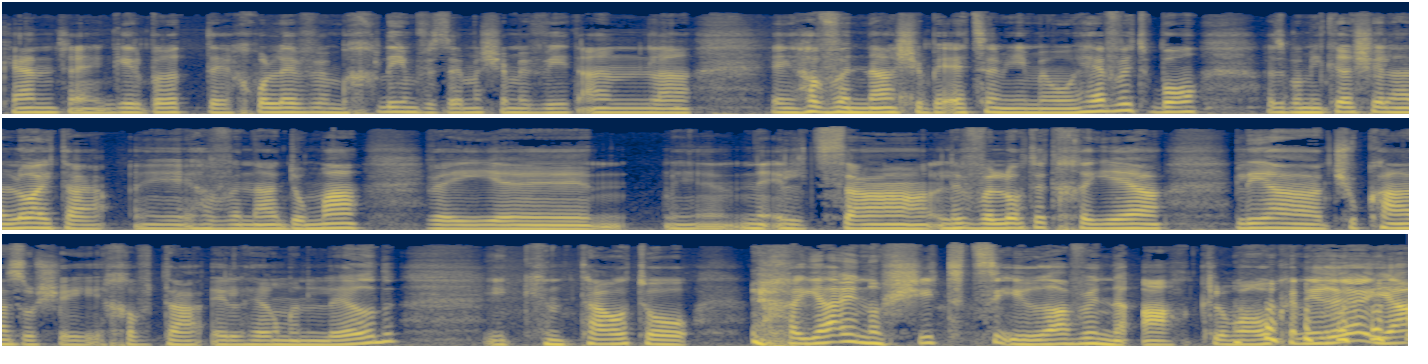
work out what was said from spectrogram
כן, גילברט חולה ומחלים, וזה מה שמביא את אן להבנה שבעצם היא מאוהבת בו, אז במקרה שלה לא הייתה הבנה דומה, והיא... נאלצה לבלות את חייה בלי התשוקה הזו שהיא חוותה אל הרמן לרד. היא קנתה אותו חיה אנושית צעירה ונאה. כלומר, הוא כנראה היה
